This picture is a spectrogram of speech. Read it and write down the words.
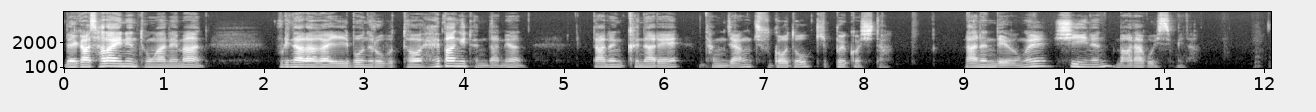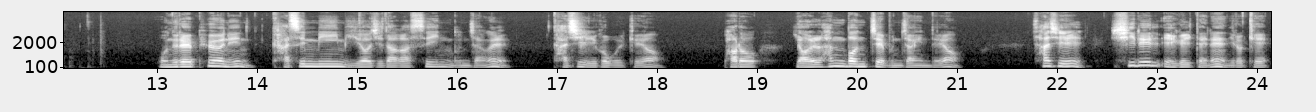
내가 살아있는 동안에만 우리나라가 일본으로부터 해방이 된다면 나는 그날에 당장 죽어도 기쁠 것이다. 라는 내용을 시인은 말하고 있습니다. 오늘의 표현인 가슴이 미어지다가 쓰인 문장을 다시 읽어볼게요. 바로 11번째 문장인데요. 사실 시를 읽을 때는 이렇게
